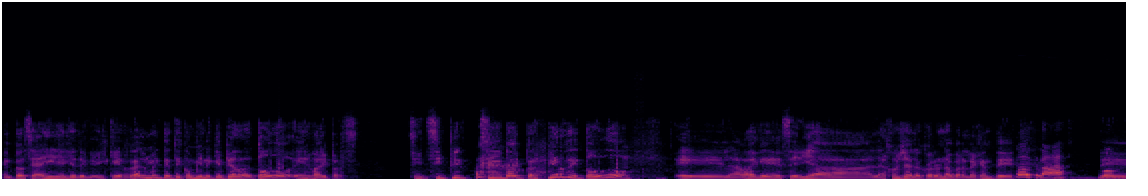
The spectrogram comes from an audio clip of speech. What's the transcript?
Entonces ahí el que, realmente te conviene que pierda todo es Vipers. Si, si, si Vipers pierde todo, eh, la verdad que sería la joya de la corona para la gente. Bomba, de,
